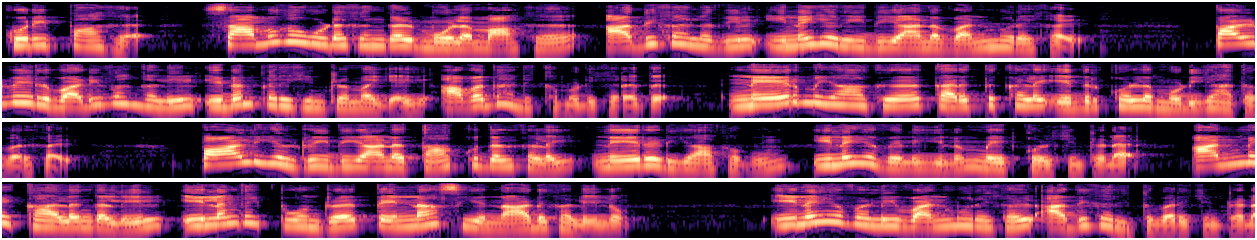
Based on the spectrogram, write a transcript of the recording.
குறிப்பாக சமூக ஊடகங்கள் மூலமாக அதிக அளவில் இணைய ரீதியான வன்முறைகள் பல்வேறு வடிவங்களில் இடம்பெறுகின்றமையை அவதானிக்க முடிகிறது. நேர்மையாக கருத்துக்களை எதிர்கொள்ள முடியாதவர்கள் பாலியல் ரீதியான தாக்குதல்களை நேரடியாகவும் இணைய வெளியிலும் மேற்கொள்கின்றனர். அண்மை காலங்களில் இலங்கை போன்ற தென்னாசிய நாடுகளிலும் இணையவழி வன்முறைகள் அதிகரித்து வருகின்றன.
